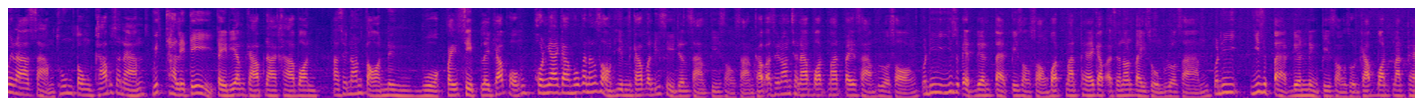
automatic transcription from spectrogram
เวลา3ทุ่มตรงครับสนามวิทาลิตี้สเตเดียมครับราคาบอล อาร์เซนอลต่อ 1 บวกไป 10 เลยครับผม ผลงานการพบกันทั้ง 2 ทีมนะครับ วันที่ 4 เดือน 3 ปี 23 ครับอาร์เซนอลชนะบอสมัดไป3ระตูต่อ2วันที่ 21 เดือน 8 ปี 22 บอสมัดแพ้กับอาร์เซนอลไป0ระตูต่อ3วันที่ 28 เดือน 1 ปี 20 ครับบอสมัดแพ้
